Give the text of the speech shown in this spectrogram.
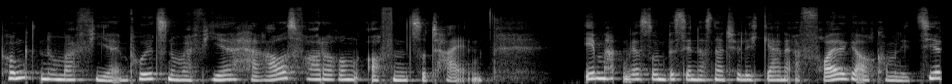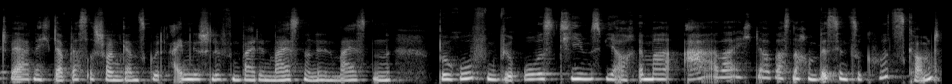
Punkt Nummer vier, Impuls Nummer vier, Herausforderung offen zu teilen. Eben hatten wir es so ein bisschen, dass natürlich gerne Erfolge auch kommuniziert werden. Ich glaube, das ist schon ganz gut eingeschliffen bei den meisten und in den meisten Berufen, Büros, Teams, wie auch immer. Aber ich glaube, was noch ein bisschen zu kurz kommt,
